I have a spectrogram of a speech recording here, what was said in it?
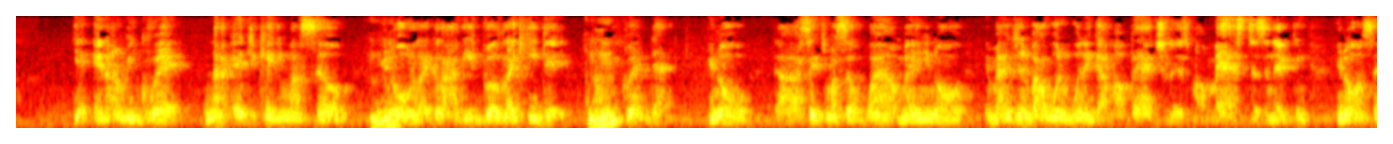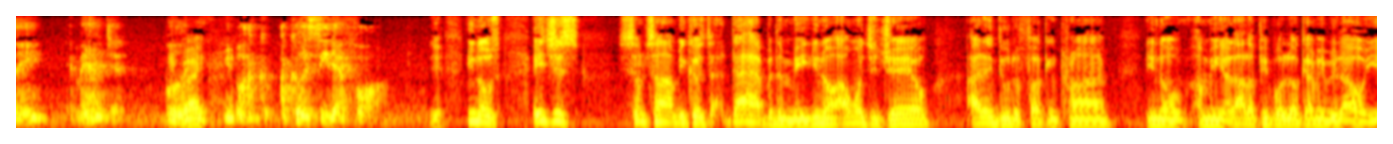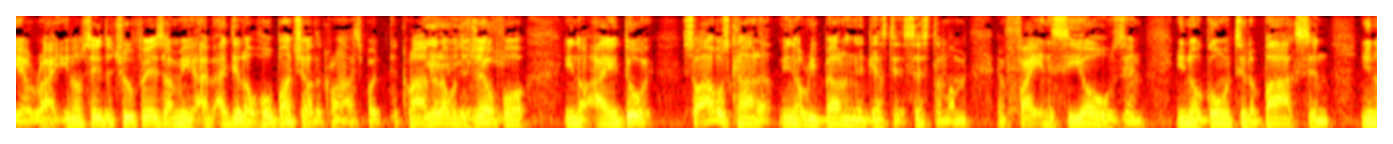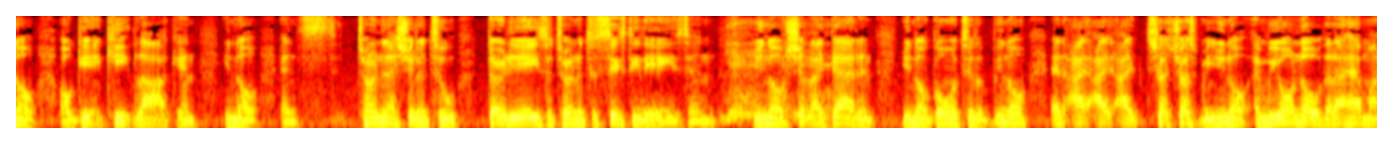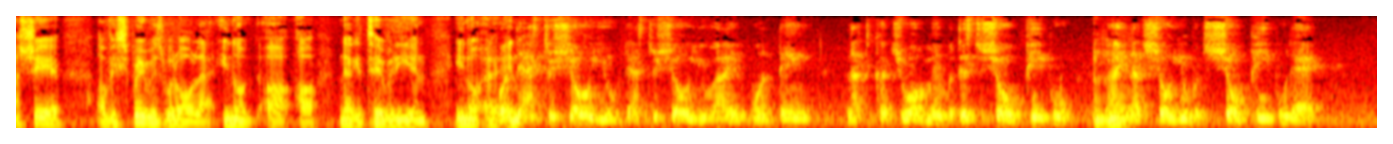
yeah, and I regret not educating myself, Mm-hmm. you know, like a lot of these brothers, like he did. I Mhm. regret that. You know, I say to myself, wow, man, you know, imagine if I would have went and got my bachelor's, my master's, and everything. You know what I'm saying? Imagine. You're right. You know, I, I couldn't see that far. Yeah, you know, it just sometimes because that, that happened to me. You know, I went to jail. I didn't do the fucking crime, you know, I mean, a lot of people look at me and be like, oh, yeah, right. You know what I'm saying? The truth is, I mean, I, I did a whole bunch of other crimes, but the crime that I was in jail for, you know, I ain't do it. So I was kind of, you know, rebelling against the system I'm, and fighting the COs and, you know, going to the box and, you know, or getting keep lock and, you know, and s- turning that shit into 30 days to turn into 60 days and, Yeah, you know, yeah, shit like that and, you know, going to the, you know, and I, I, I trust, me, you know, and we all know that I have my share of experience with all that, you know, uh, uh, negativity and, you know, uh, But and, that's to show you. That's to show you, right? One thing, not to cut you off, man, but just to show people, Mm-hmm. right? Not to show you, but to show people that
